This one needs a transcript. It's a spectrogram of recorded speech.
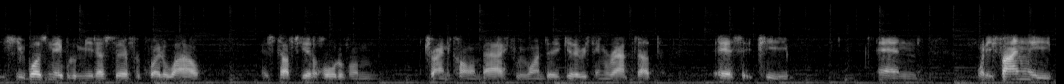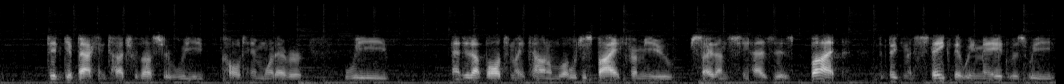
he wasn't able to meet us there for quite a while. It's tough to get a hold of him. Trying to call him back, we wanted to get everything wrapped up ASAP. And when he finally did get back in touch with us, or we called him, whatever, we ended up ultimately telling him, well, we'll just buy it from you sight unseen as is. But big mistake that we made was we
